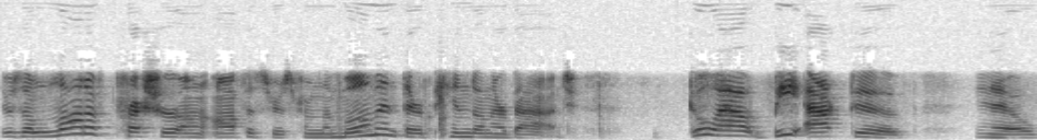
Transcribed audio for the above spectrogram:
There's a lot of pressure on officers from the moment they're pinned on their badge go out, be active, you know,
